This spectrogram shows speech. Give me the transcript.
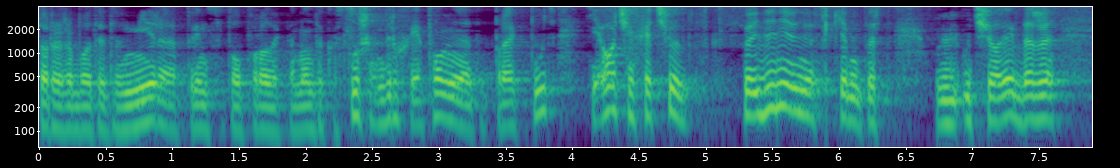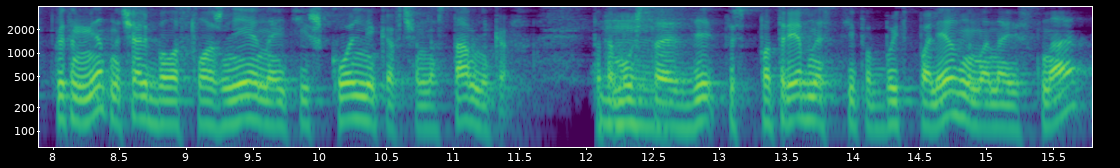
который работает в Мира, Principal Product, он такой, слушай, Андрюха, я помню этот проект «Путь», я очень хочу, соедини меня с кем-то. То есть у, человека даже в какой-то момент вначале было сложнее найти школьников, чем наставников. Потому mm-hmm. что здесь, то есть потребность типа быть полезным, она из сна,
